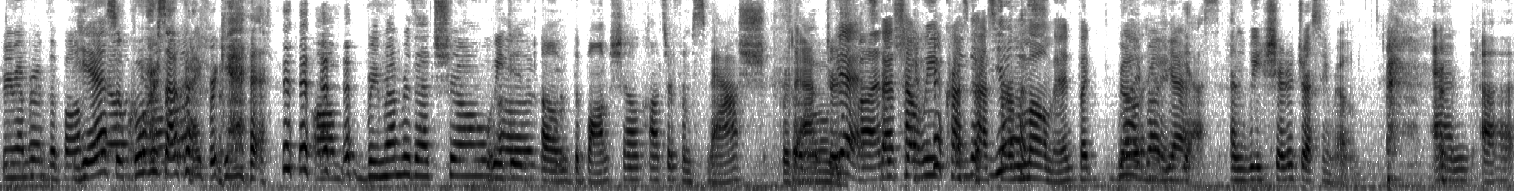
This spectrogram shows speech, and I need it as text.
Remember the bomb? Yes, of course. How could I forget? Um, remember that show? we uh, did um, the bombshell concert from Smash for the actors. Yes, Fund. that's how we crossed paths for a moment. But go Right, ahead, right. yeah. Yes, and we shared a dressing room. and uh,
